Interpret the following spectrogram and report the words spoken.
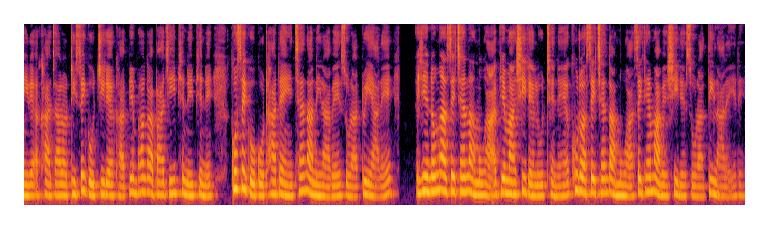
နေတဲ့အခါကျတော့ဒီစိတ်ကိုကြည့်တဲ့အခါပြင်ပကဘာကြီးဖြစ်နေဖြစ်နေကိုယ်စိတ်ကိုကိုယ်ထားတဲ့ရင်ချမ်းသာနေတာပဲဆိုတာတွေ့ရတယ်အရင်တုန်းကစိတ်ချမ်းသာမှုဟာအပြင်မှာရှိတယ်လို့ထင်တယ်အခုတော့စိတ်ချမ်းသာမှုဟာစိတ်ထဲမှာပဲရှိတယ်ဆိုတာသိလာတယ်တဲ့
